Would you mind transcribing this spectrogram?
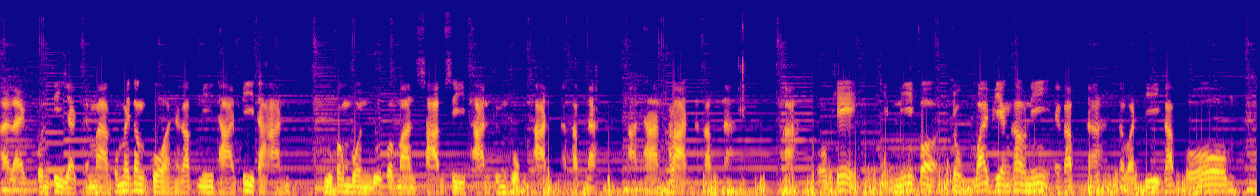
หลายๆ คนที่อยากจะมาก็ไม่ต้องกลัวนะครับ มีฐานพี่ทหารอยู่ข้างบนอยู่ประมาณ 3-4 ฐานถึง 6 ฐานนะครับนะอ่าฐานพลาดนะครับนะอะโอเคคลิปนี้ก็จบไว้เพียงเท่านี้นะครับนะสวัสดีครับผม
